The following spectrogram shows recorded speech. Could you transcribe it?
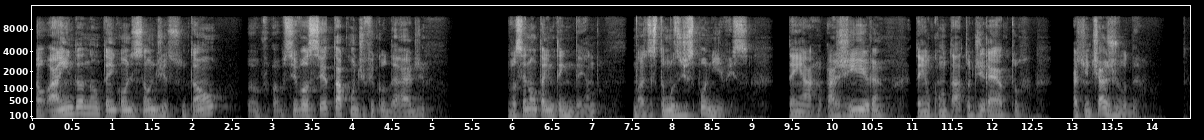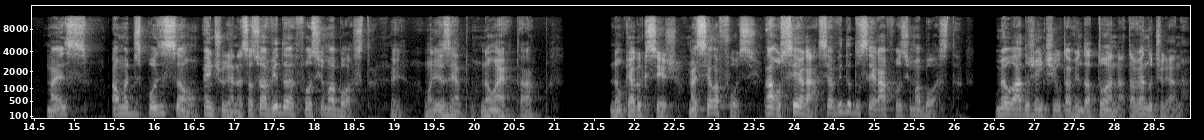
Então, ainda não tem condição disso, então, se você tá com dificuldade, você não tá entendendo, nós estamos disponíveis. Tem a a Gira, tem o contato direto, a gente ajuda. Mas há uma disposição. Hein, Juliana, se a sua vida fosse uma bosta, um exemplo, não é, tá? Não quero que seja, mas se ela fosse. Ah, o será, se a vida do será fosse uma bosta. O meu lado gentil tá vindo à tona, tá vendo, Tirana?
